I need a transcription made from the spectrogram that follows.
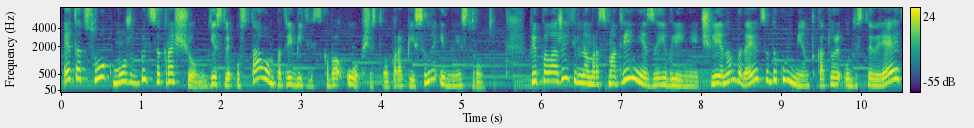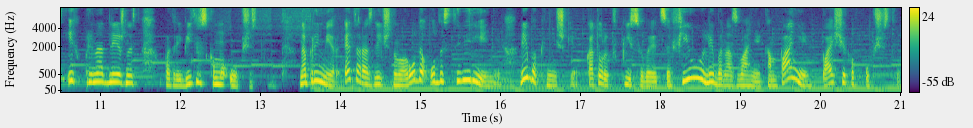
Этот срок может быть сокращен, если уставом потребительского общества прописаны иные сроки. При положительном рассмотрении заявления членам выдается документ, который удостоверяет их принадлежность к потребительскому обществу. Например, это различного рода удостоверения, либо книжки, в которых вписывается ФИО, либо название компании, пайщиков общества.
